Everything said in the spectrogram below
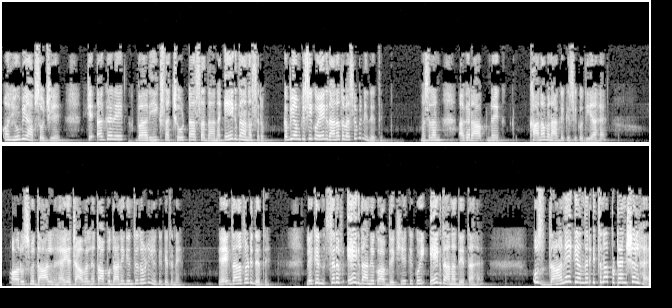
اور یوں بھی آپ سوچیے کہ اگر ایک باریک سا، چھوٹا سا دانا ایک دانا صرف، کبھی ہم کسی کو ایک دانا تو ویسے بھی نہیں دیتے۔ مثلاً اگر آپ نے کھانا بنا کے کسی کو دیا ہے اور اس میں دال ہے یا چاول ہے تو آپ وہ دانے گنتے تھوڑی ہے کہ کتنے یا ایک دانا تھوڑی دیتے لیکن صرف ایک دانے کو آپ دیکھیے کہ کوئی ایک دانا دیتا ہے، اس دانے کے اندر اتنا پوٹینشیل ہے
